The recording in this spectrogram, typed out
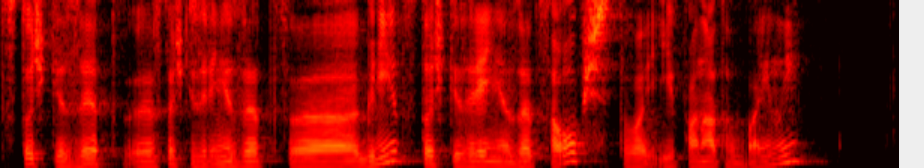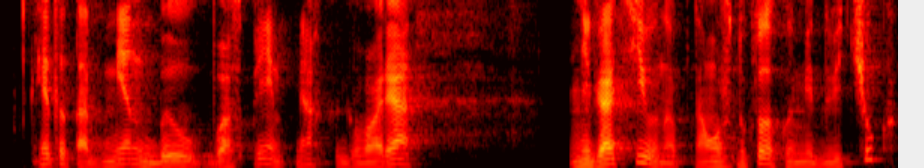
с точки, Z, э, с точки зрения Z-гнит, с точки зрения Z-сообщества и фанатов войны, этот обмен был воспринят, мягко говоря, негативно, потому что ну кто такой Медведчук?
